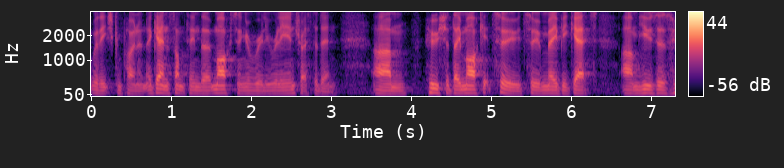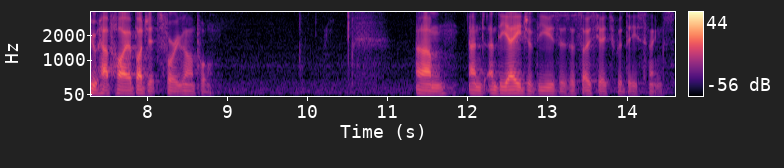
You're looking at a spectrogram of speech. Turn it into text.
with each component. Again, something that marketing are really, really interested in. Um, who should they market to to maybe get um, users who have higher budgets, for example? um, and, and the age of the users associated with these things.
